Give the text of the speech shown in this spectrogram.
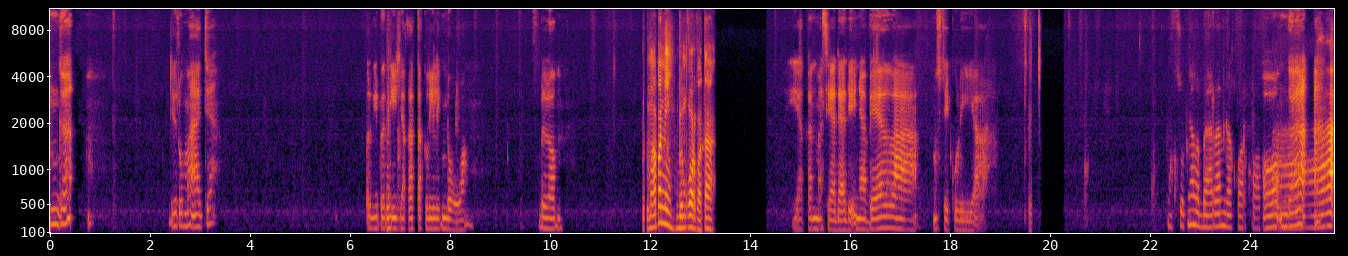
Enggak. Di rumah aja. Pergi-pergi Jakarta keliling doang. Belum. Belum apa nih? Belum keluar kota? Ya kan masih ada adiknya Bella. Mesti kuliah. Maksudnya lebaran gak keluar kota. Oh, enggak. Ah,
